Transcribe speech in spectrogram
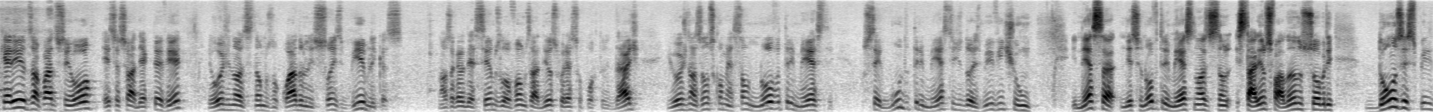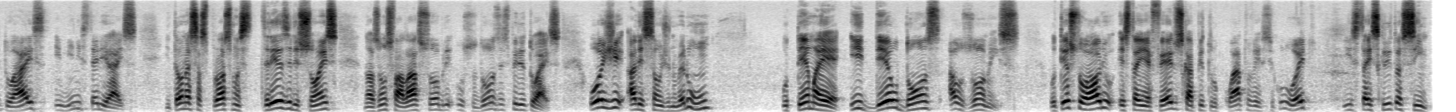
Olá, queridos, a paz do Senhor. Esse é o seu ADEC TV e hoje nós estamos no quadro Lições Bíblicas. Nós agradecemos, louvamos a Deus por essa oportunidade e hoje nós vamos começar um novo trimestre, o segundo trimestre de 2021. E nessa, nesse novo trimestre nós estaremos falando sobre dons espirituais e ministeriais. Então nessas próximas 13 lições nós vamos falar sobre os dons espirituais. Hoje a lição de número 1, o tema é E deu dons aos homens. O texto áureo está em Efésios capítulo 4, versículo 8, e está escrito assim,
